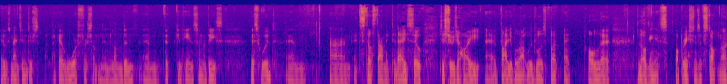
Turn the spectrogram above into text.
it was mentioned there's like a wharf or something in London um, that contains some of these this wood, um, and it's still standing today. So just shows you how uh, valuable that wood was. But uh, all the logging operations have stopped now,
